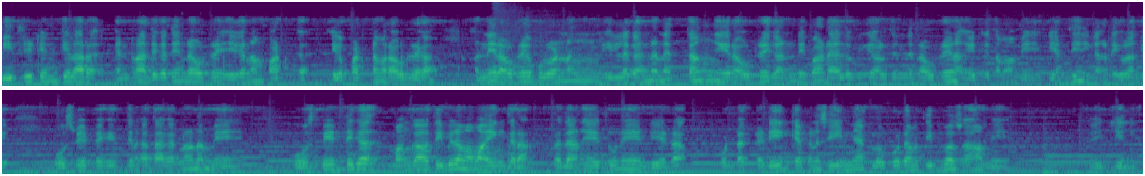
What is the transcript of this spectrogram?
බීත්‍රීටෙන් කියලාර ඇන්ටනා දෙකතින් රවටර ඒක නම් පට්ට. ඒක පට්ටම රවටර එක අන්නේ රවටරය පුළුවන්නම් ඉල්ලගන්න නැත්තං ඒ රවටේ ගන්න එපා. ඩයිලෝක අලුතෙන්ද රවටේ න ඒක තම මේ කියන්ති නිලකට ඒගලන්ගේ පෝස්පේට් එක ගැන කතා කරනවන මේ පෝස්පේට් එක මංගාව තිබිල මම අයින් කර. ප්‍රධාන හේතුනේ ඩේට පොඩ්ඩක් වැඩියෙන් කැපෙන සීනයක් ලොකෝටම තිබ්බ සහ මේ ඒ කියනික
